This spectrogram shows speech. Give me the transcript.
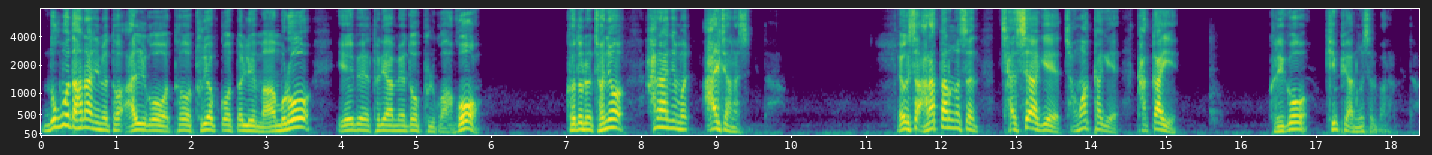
누구보다 하나님을 더 알고 더 두렵고 떨리는 마음으로 예배 드려야함에도 불구하고 그들은 전혀 하나님을 알지 않았습니다. 여기서 알았다는 것은 자세하게 정확하게 가까이 그리고 깊이 하는 것을 말합니다.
